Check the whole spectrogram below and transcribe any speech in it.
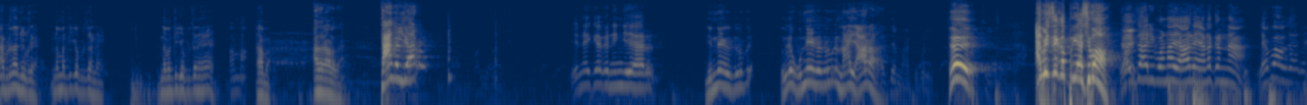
அப்படிதான் சொல்றேன். இந்த மத்திக்கு அப்படித்தானே? இந்த மத்திக்கு அப்படித்தானே? ஆமா. ஆமா. அதனால தான் தாங்கள் யார்? என்ன கேட்க நீங்க யாரு? என்ன கேட்கறது? இது உன்னைய கேட்கறதுக்கு நான் யாரா? ஏய்! அபிஷேக பிரியா சிவா! அவசாரி போனா யாரும் எனக்கு என்ன? அவசாரி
